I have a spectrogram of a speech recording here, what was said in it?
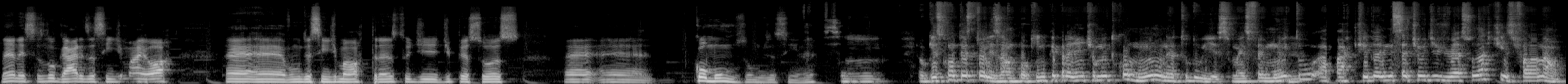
né? Nesses lugares assim de maior, é, é, vamos dizer assim, de maior trânsito de, de pessoas é, comuns, vamos dizer assim, né? Sim. Eu quis contextualizar um pouquinho, porque para a gente é muito comum, né, tudo isso, mas foi muito uhum. a partir da iniciativa de diversos artistas. Falar, não,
